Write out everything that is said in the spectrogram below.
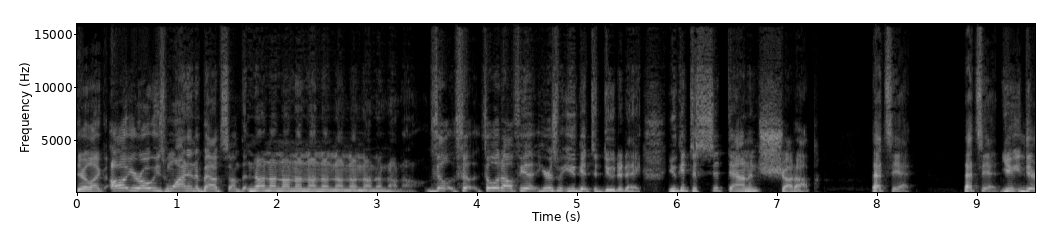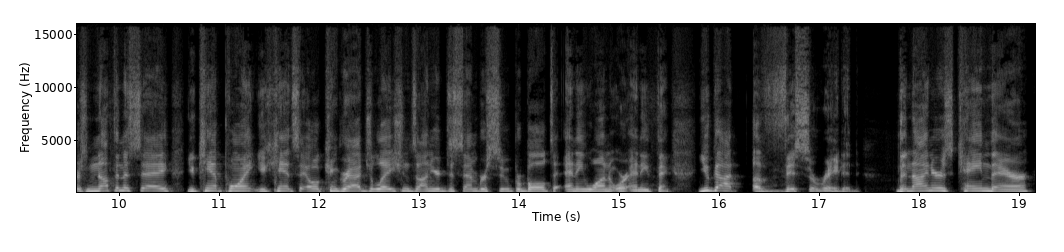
They're like, oh, you're always whining about something. No, no, no, no, no, no, no, no, no, no, no, no. Philadelphia, here's what you get to do today. You get to sit down and shut up. That's it. That's it. You, there's nothing to say. You can't point. You can't say, oh, congratulations on your December Super Bowl to anyone or anything. You got eviscerated. The Niners came there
